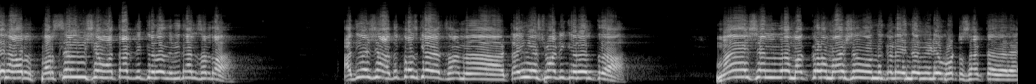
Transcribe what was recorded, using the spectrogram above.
ಏನು ಅವ್ರ ಪರ್ಸನಲ್ ವಿಷಯ ಮಾತಾಡ್ಲಿಕ್ಕೆ ಇರೋದು ವಿಧಾನಸೌಧ ಅಧಿವೇಶನ ಅದಕ್ಕೋಸ್ಕರ ಟೈಮ್ ವೇಸ್ಟ್ ಮಾಡ್ಲಿಕ್ಕೆ ಮಹೇಶನ ಮಕ್ಕಳು ಮಹೇಶನ ಒಂದು ಕಡೆಯಿಂದ ವಿಡಿಯೋ ಫೋಟೋ ಸಾಕ್ತಾ ಇದ್ದಾರೆ.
